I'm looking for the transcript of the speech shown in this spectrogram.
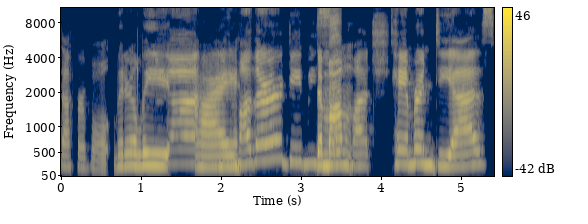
Sufferable. Literally, The I mother gave me The so mom- much. Cameron Diaz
